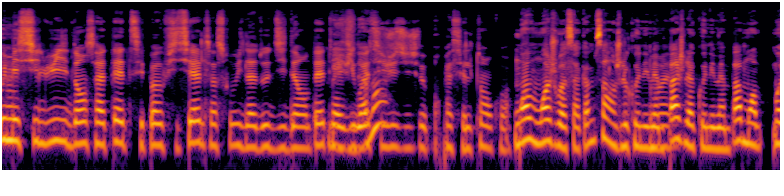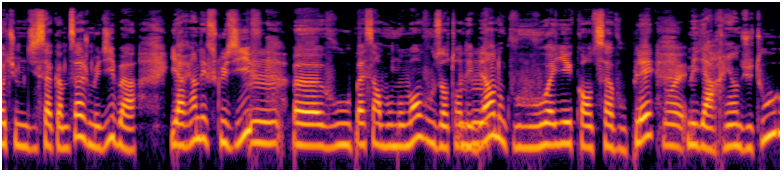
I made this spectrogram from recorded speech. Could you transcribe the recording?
Oui, mais si lui, dans sa tête, c'est pas officiel, ça se trouve, il a d'autres idées en tête Bah, et il dit, ouais, c'est juste, fait pour passer le temps, quoi. Moi, moi, je vois ça comme ça. hein. Je le connais même Ouais. pas, je la connais même pas. Moi, moi, tu me dis ça comme ça, je me dis bah, il y a rien d'exclusif. Mm. Euh, vous passez un bon moment, vous vous entendez Mhm. bien, donc vous voyez quand ça vous plaît. Ouais. Mais il y a rien du tout.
